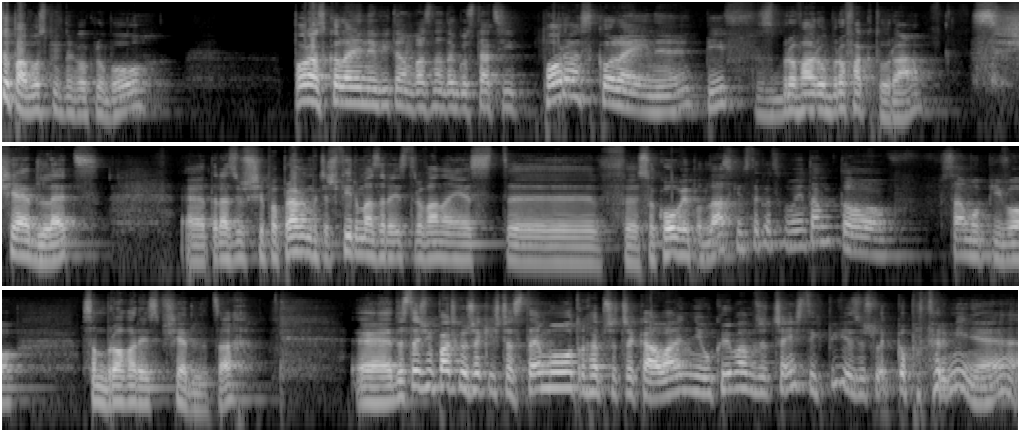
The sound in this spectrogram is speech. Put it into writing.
tu Paweł z Piwnego Klubu. Po raz kolejny witam Was na degustacji. Po raz kolejny piw z browaru Brofaktura z Siedlec. E, Teraz już się poprawiam, chociaż firma zarejestrowana jest e, w Sokołowie Podlaskim, z tego co pamiętam, to samo piwo, sam browar jest w Siedlecach. E, Dostaliśmy paczkę już jakiś czas temu, trochę przeczekała. Nie ukrywam, że część z tych piw jest już lekko po terminie, e,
